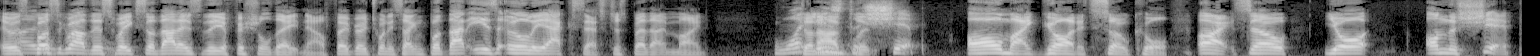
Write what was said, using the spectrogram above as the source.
it was I supposed to come out this week, so that is the official date now, February twenty second. But that is early access. Just bear that in mind. What Don't know how is to the play- ship? Oh my god, it's so cool. All right, so you're on the ship.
